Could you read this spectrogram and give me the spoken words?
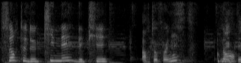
Sorte de kiné des pieds. Orthophoniste? Non.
